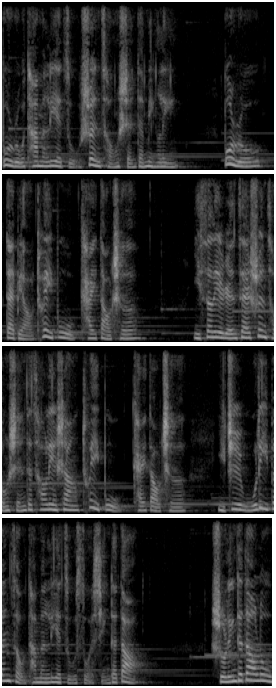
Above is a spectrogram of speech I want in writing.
不如他们列祖顺从神的命令。不如代表退步开倒车，以色列人在顺从神的操练上退步开倒车，以致无力奔走他们列祖所行的道。属灵的道路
